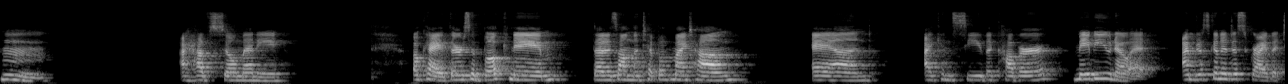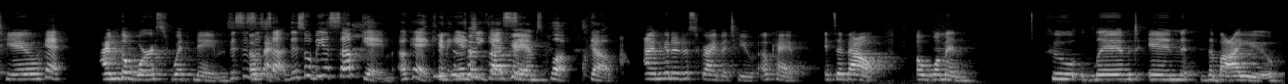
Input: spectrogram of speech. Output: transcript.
hmm. I have so many. Okay, there's a book name that is on the tip of my tongue, and I can see the cover. Maybe you know it. I'm just going to describe it to you. Okay. I'm the worst with names. This is okay. a sub, this will be a sub game. Okay, can Angie guess Sam's book? Go. I'm going to describe it to you. Okay, it's about a woman who lived in the bayou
